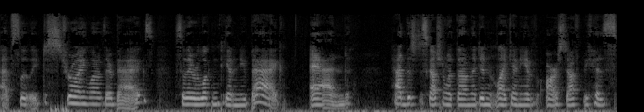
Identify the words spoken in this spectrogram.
absolutely destroying one of their bags. So they were looking to get a new bag and had this discussion with them. They didn't like any of our stuff because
